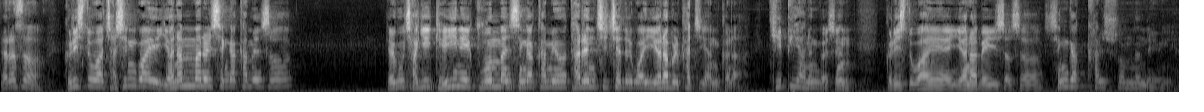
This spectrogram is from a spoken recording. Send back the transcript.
따라서 그리스도와 자신과의 연합만을 생각하면서 결국 자기 개인의 구원만 생각하며 다른 지체들과의 연합을 갖지 않거나 깊이 하는 것은 그리스도와의 연합에 있어서 생각할 수 없는 내용이에요.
